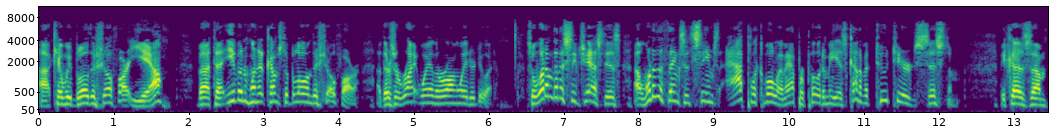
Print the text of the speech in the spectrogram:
Uh, can we blow the shofar? Yeah, but uh, even when it comes to blowing the shofar, uh, there's a right way and the wrong way to do it. So what I'm going to suggest is uh, one of the things that seems applicable and apropos to me is kind of a two-tiered system, because um,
